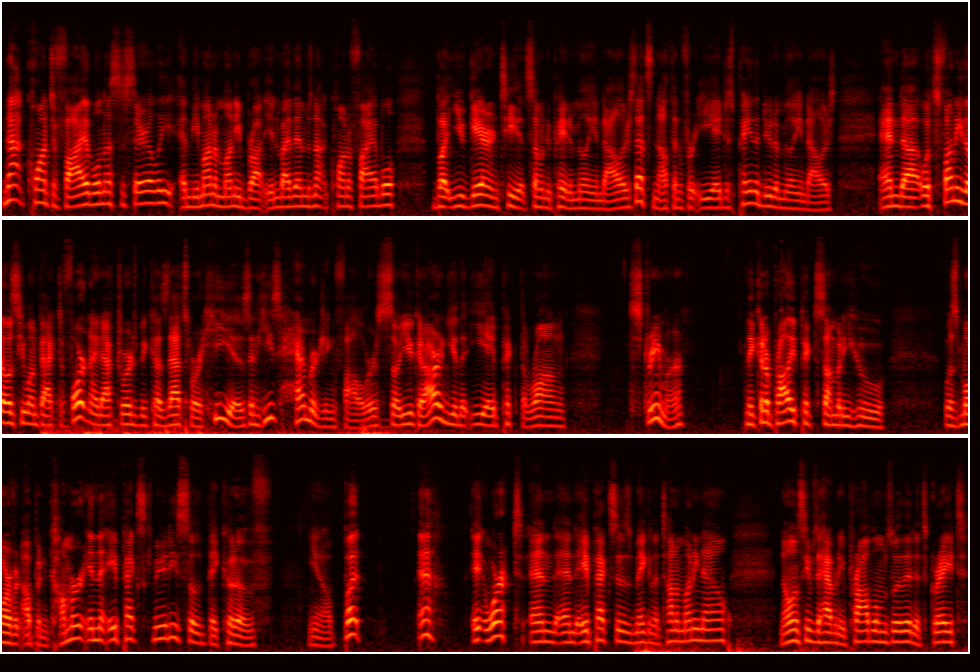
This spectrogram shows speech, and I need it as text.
not quantifiable necessarily, and the amount of money brought in by them is not quantifiable. But you guarantee that somebody paid a million dollars. That's nothing for EA. Just pay the dude a million dollars. And uh, what's funny though is he went back to Fortnite afterwards because that's where he is, and he's hemorrhaging followers. So you could argue that EA picked the wrong streamer. They could have probably picked somebody who was more of an up and comer in the Apex community, so that they could have, you know. But eh, it worked, and and Apex is making a ton of money now. No one seems to have any problems with it. It's great,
